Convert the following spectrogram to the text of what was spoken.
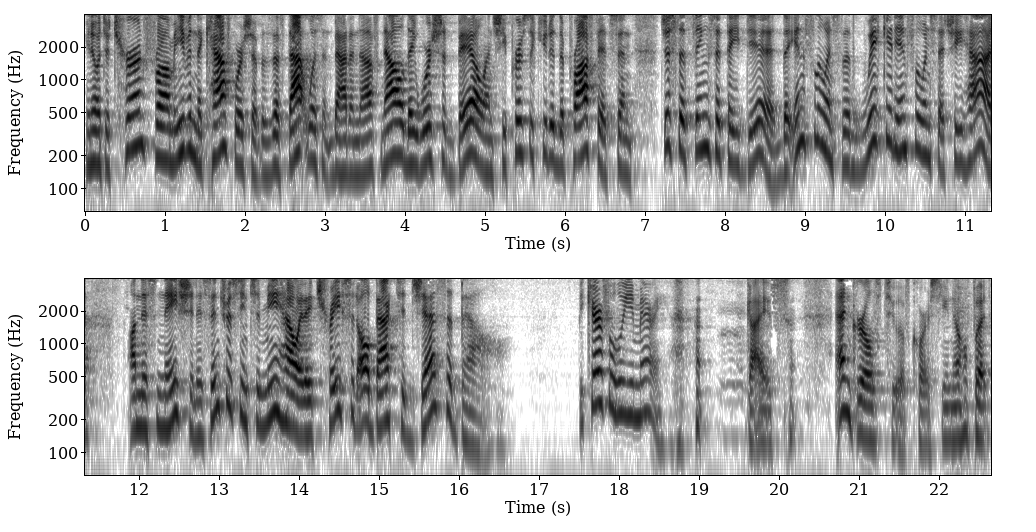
you know, to turn from even the calf worship as if that wasn't bad enough. Now they worship Baal, and she persecuted the prophets, and just the things that they did, the influence, the wicked influence that she had on this nation. It's interesting to me how they trace it all back to Jezebel. Be careful who you marry, guys, and girls too, of course, you know. But,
